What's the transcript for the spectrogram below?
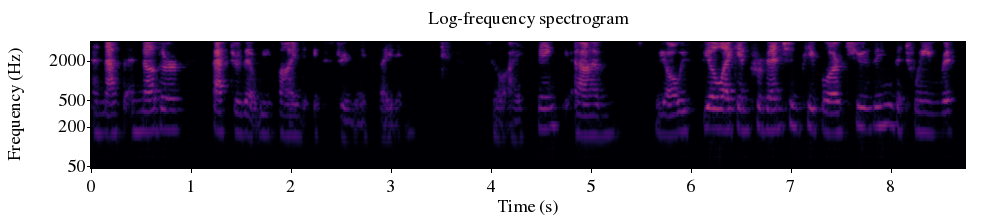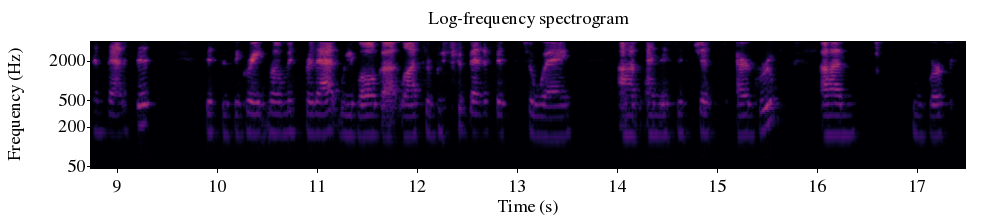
And that's another factor that we find extremely exciting. So I think um, we always feel like in prevention, people are choosing between risks and benefits. This is a great moment for that. We've all got lots of risks and benefits to weigh. Um, and this is just our group um, who works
